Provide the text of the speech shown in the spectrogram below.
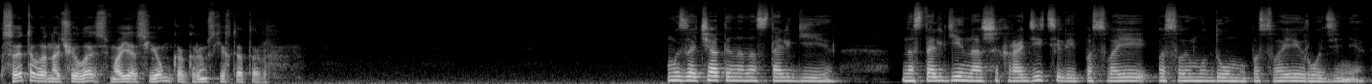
С этого началась моя съемка крымских татар. Мы зачаты на ностальгии. Ностальгии наших родителей по, своей, по своему дому, по своей родине.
